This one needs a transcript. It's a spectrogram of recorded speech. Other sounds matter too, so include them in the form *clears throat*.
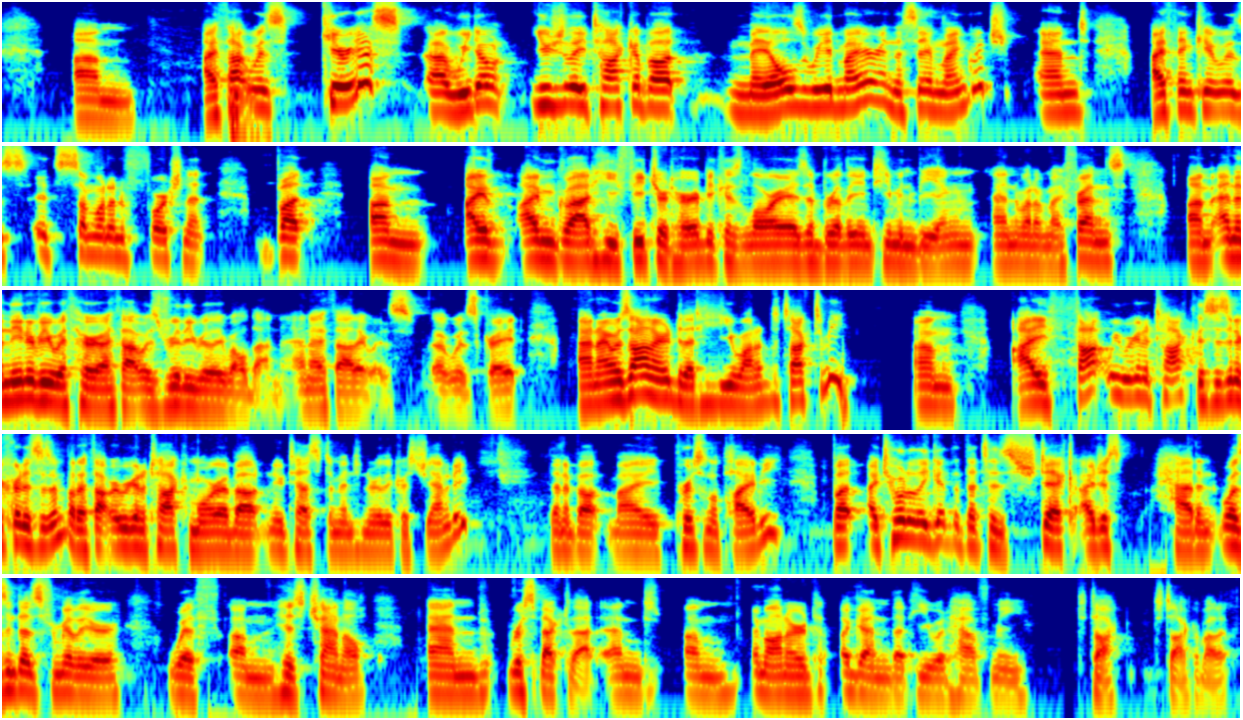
Um, I thought was curious. Uh, we don't usually talk about males we admire in the same language, and I think it was it's somewhat unfortunate. But um, I I'm glad he featured her because Laura is a brilliant human being and one of my friends. Um, and then the interview with her I thought was really really well done, and I thought it was it was great, and I was honored that he wanted to talk to me. Um, I thought we were going to talk. This isn't a criticism, but I thought we were going to talk more about New Testament and early Christianity than about my personal piety. But I totally get that that's his shtick. I just hadn't wasn't as familiar with um, his channel and respect that. And um, I'm honored again that he would have me to talk to talk about it.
